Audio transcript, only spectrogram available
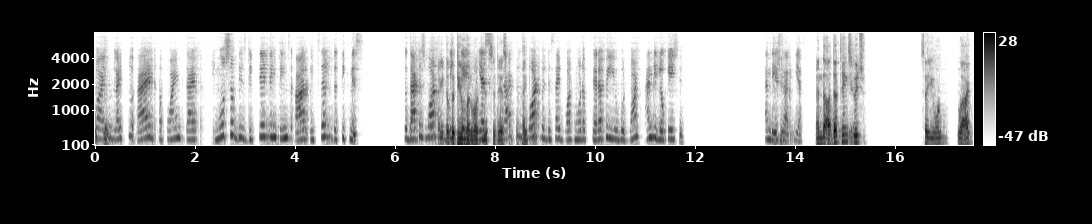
So I would like to add a point that most of these dictating things are itself the thickness. So that is what Height would of the tumor, dictate- what you're yes, That is height. what will decide what mode of therapy you would want and the location. And the Yeah. SR, yes. And the other things which, so you want to add?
